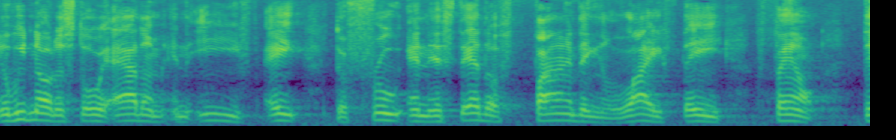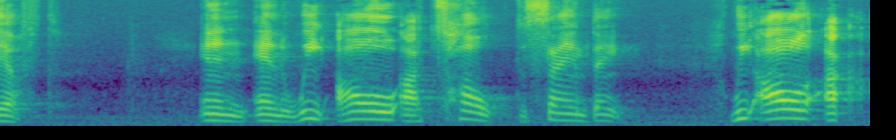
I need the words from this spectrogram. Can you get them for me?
And we know the story Adam and Eve ate the fruit, and instead of finding life, they found death. And, and we all are taught the same thing. We all are,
